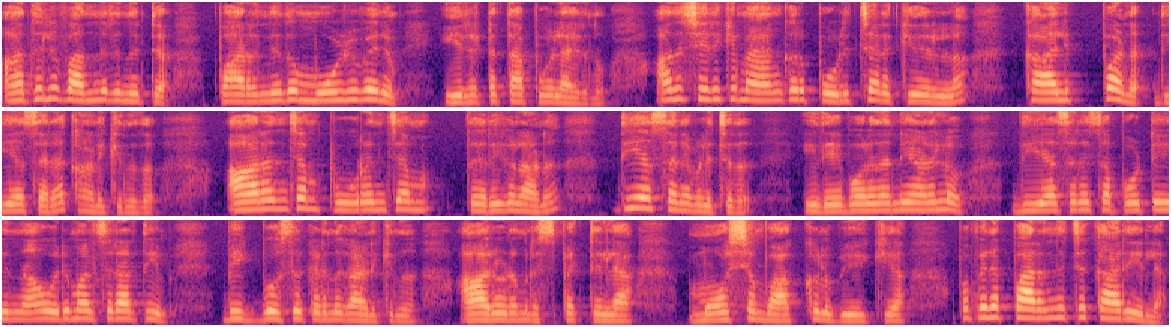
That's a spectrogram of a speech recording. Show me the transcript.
അതിൽ വന്നിരുന്നിട്ട് പറഞ്ഞത് മുഴുവനും ഇരട്ടത്താപ്പുകളായിരുന്നു. അത് ശരിക്കും ആങ്കർ പൊളിച്ചടക്കിയതിലുള്ള കലിപ്പാണ് ദിയാസന കാണിക്കുന്നത്. ആറഞ്ചം പൂറഞ്ചം തെറികളാണ് ദിയാസനെ വിളിച്ചത്. ഇതേപോലെ തന്നെയാണല്ലോ ദിയാസനെ സപ്പോർട്ട് ചെയ്യുന്ന ഒരു മത്സരാർത്ഥിയും ബിഗ് ബോസിൽ കിടന്ന് കാണിക്കുന്നത്. ആരോടും റെസ്പെക്റ്റ് ഇല്ല മോശം വാക്കുകൾ ഉപയോഗിക്കുക. അപ്പോൾ പിന്നെ പറഞ്ഞിട്ട് കാര്യമില്ല.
